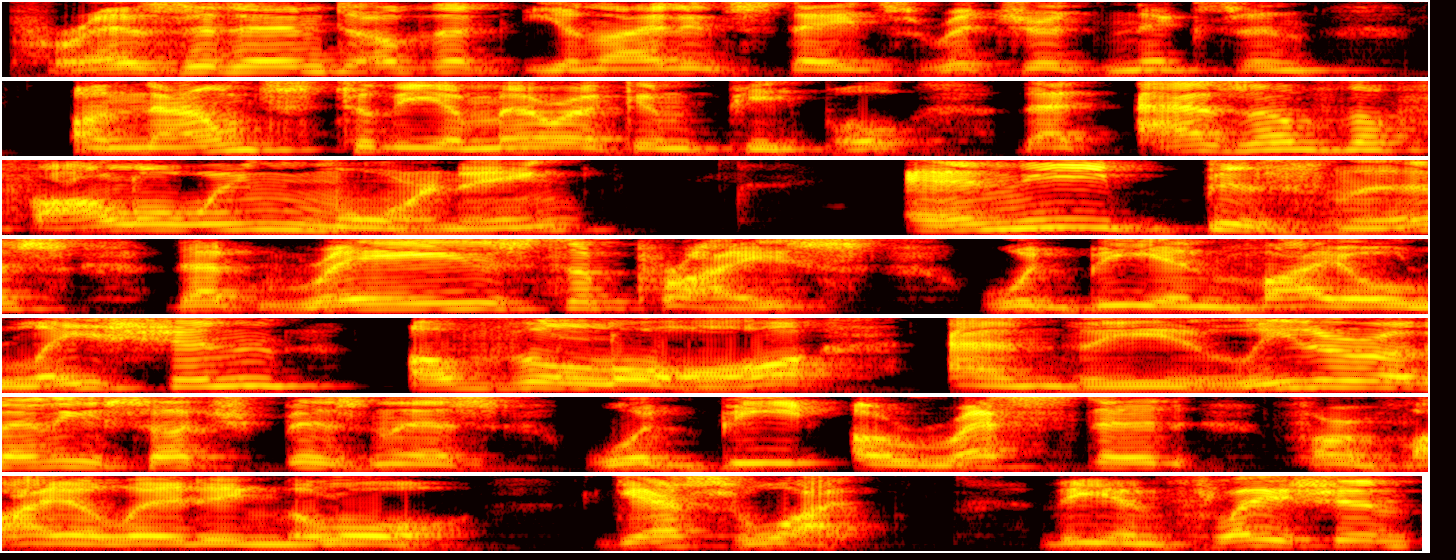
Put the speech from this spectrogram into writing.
President of the United States, Richard Nixon, announced to the American people that as of the following morning, any business that raised the price would be in violation of the law and the leader of any such business would be arrested for violating the law. Guess what? The inflation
